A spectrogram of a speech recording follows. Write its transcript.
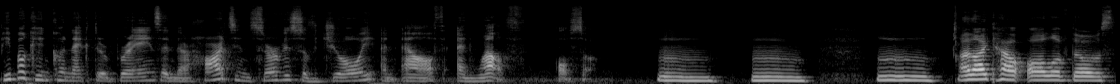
people can connect their brains and their hearts in service of joy and health and wealth also. Mm, mm, mm. I like how all of those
